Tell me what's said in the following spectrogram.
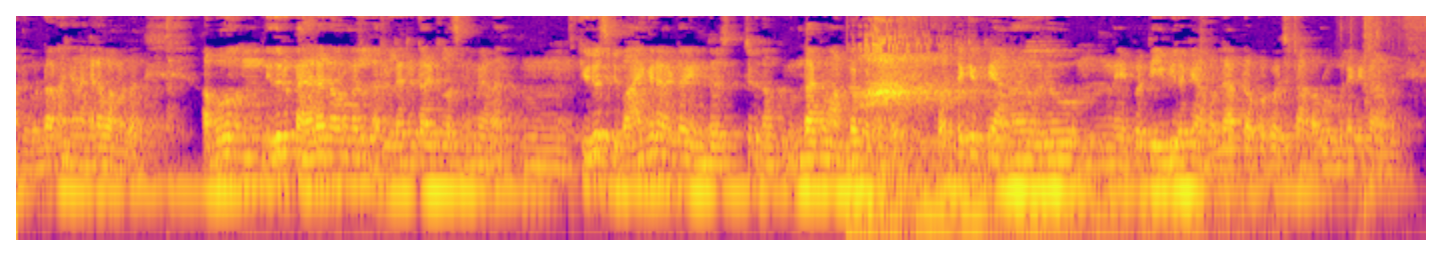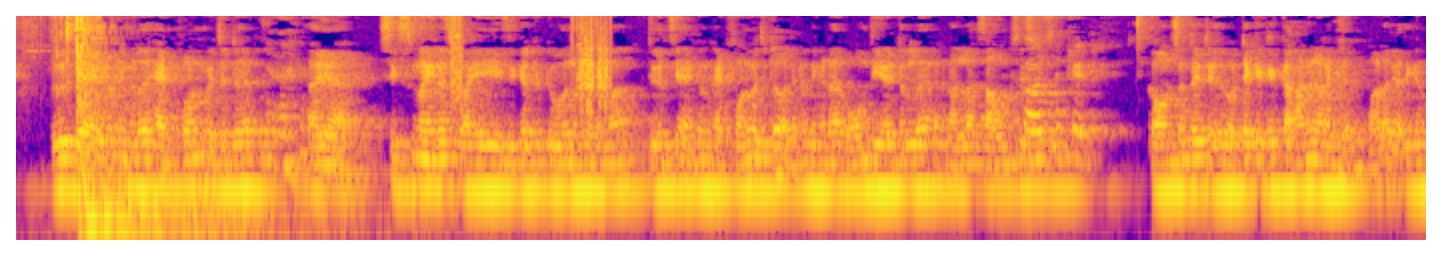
അതുകൊണ്ടാണ് ഞാൻ അങ്ങനെ പറഞ്ഞത്. അപ്പോൾ ഇതൊരു പാരാനോർമൽ റിലേറ്റഡ് ആയിട്ടുള്ള സിനിമയാണ്. ക്യൂരിയോസിറ്റി ഭയങ്കരമായിട്ട് ഇൻട്രസ്റ്റ് നമുക്ക് ഉണ്ടാക്കും ഹൺഡ്രഡ് പെർസെന്റ് ഒറ്റയ്ക്കൊക്കെയാണ് ഒരു ഇപ്പോൾ ഇപ്പൊ ടി വിയിലൊക്കെ ആണോ ലാപ്ടോപ്പ് ഒക്കെ വെച്ചിട്ടാണോ റൂമിലൊക്കെ കാണുന്നത് തീർച്ചയായിട്ടും നിങ്ങൾ ഹെഡ്ഫോൺ വെച്ചിട്ട് six minus five physical two എന്ന് പറയുമ്പോൾ തീർച്ചയായിട്ടും ഹെഡ്ഫോൺ വെച്ചിട്ടോ അല്ലെങ്കിൽ നിങ്ങളുടെ ഹോം തിയേറ്ററിൽ നല്ല സൗണ്ട് സിസ്റ്റം കോൺസെൻട്രേറ്റ് ചെയ്ത് ഒറ്റയ്ക്കൊക്കെ കാണുകയാണെങ്കിൽ വളരെയധികം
